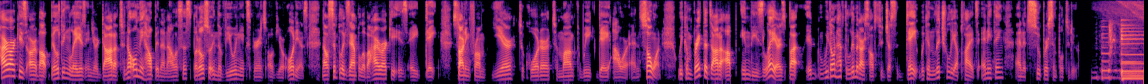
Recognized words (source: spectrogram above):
Hierarchies are about building layers in your data to not only help in analysis, but also in the viewing experience of your audience. Now, a simple example of a hierarchy is a date, starting from year to quarter to month, week, day, hour, and so on. We can break the data up in these layers, but it, we don't have to limit ourselves to just date. We can literally apply it to anything, and it's super simple to do.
